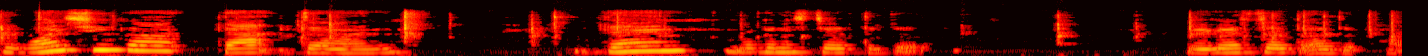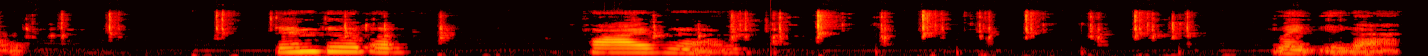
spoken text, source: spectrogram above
But once you got that done, then we're gonna start the build. We're gonna start the other part. Then build up five more like that.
